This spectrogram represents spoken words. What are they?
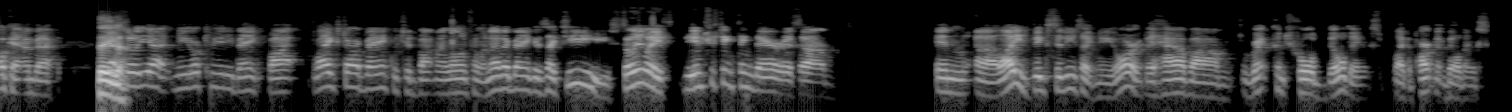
Okay, I'm back. There you yeah, go. so yeah, New York Community Bank bought Flagstar Bank, which had bought my loan from another bank. It's like, geez. So, anyways, the interesting thing there is, um, in uh, a lot of these big cities like New York, they have um, rent-controlled buildings, like apartment buildings,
